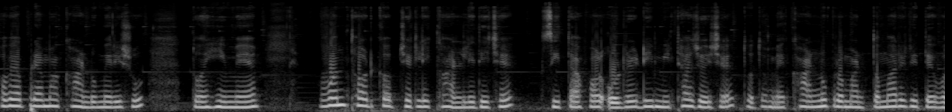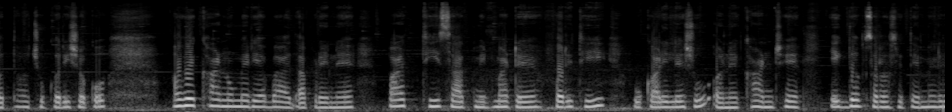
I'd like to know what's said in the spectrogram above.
હવે આપણે આમાં ખાંડ ઉમેરીશું. તો અહીં મેં વન થર્ડ કપ જેટલી ખાંડ લીધી છે. સીતાફળ ઓલરેડી મીઠા જ હોય છે. તો તમે ખાંડનું પ્રમાણ તમારી રીતે વધતા ઓછું કરી શકો. હવે ખાંડ ઉમેર્યા બાદ આપણે એને પાંચથી સાત મિનિટ માટે ફરીથી ઉકાળી લેશું અને ખાંડ છે એકદમ સરસ રીતે મેળ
